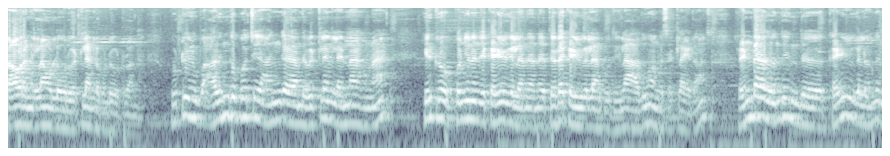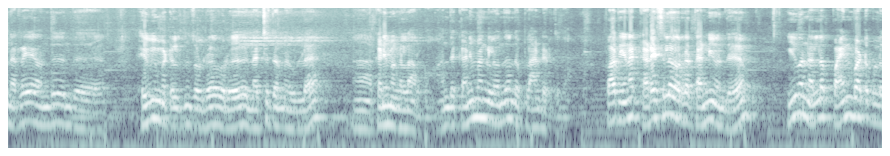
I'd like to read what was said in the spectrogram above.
தாவரங்கள்லாம் உள்ள ஒரு வெட்லேண்டில் கொண்டு விட்டுருவாங்க. விட்டு அங்கே போச்சு அங்கே அந்த வெட்லேண்டில் என்ன ஆகும்னா இருக்கிற கொஞ்சம் நஞ்ச கழிவுகள் அந்த அந்த திட கழிவுகள்லாம் இருக்கு பார்த்தீங்களா அதுவும் அங்கே செட்டில் ஆகிடும் ரெண்டாவது வந்து இந்த கழிவுகள் வந்து நிறைய வந்து இந்த ஹெவி மெட்டல்ஸ்னு சொல்கிற ஒரு நச்சுத்தன்மை உள்ள கனிமங்கள்லாம் இருக்கும். அந்த கனிமங்கள் வந்து அந்த பிளான்ட் எடுத்துக்கும். பார்த்தீங்கன்னா கடைசியில் வர்ற தண்ணி வந்து ஈவன் நல்ல பயன்பாட்டுக்குள்ள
